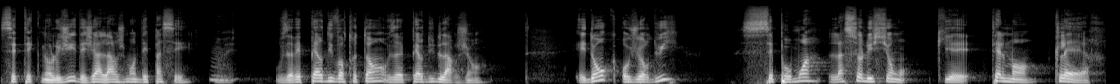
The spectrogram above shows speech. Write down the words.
cette technologie est déjà largement dépassée. Ouais. Vous avez perdu votre temps, vous avez perdu de l'argent. Et donc, aujourd'hui, c'est pour moi la solution qui est tellement claire,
